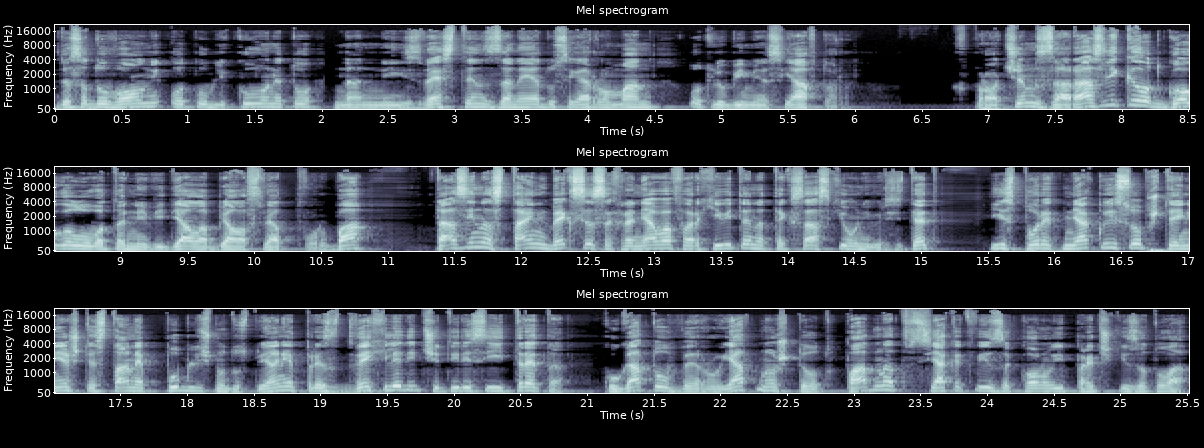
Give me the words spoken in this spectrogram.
да са доволни от публикуването на неизвестен за нея до сега роман от любимия си автор. Впрочем, за разлика от Гоголовата невидяла бяла свят творба, тази на Стайнбек се съхранява в архивите на Тексаския университет и според някои съобщения ще стане публично достояние през 2043 когато вероятно ще отпаднат всякакви законови пречки за това.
